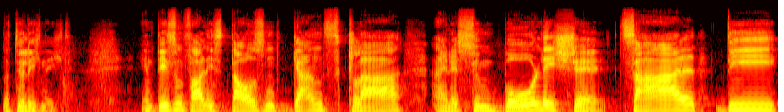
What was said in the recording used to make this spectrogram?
Natürlich nicht. In diesem Fall ist 1000 ganz klar eine symbolische Zahl, die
